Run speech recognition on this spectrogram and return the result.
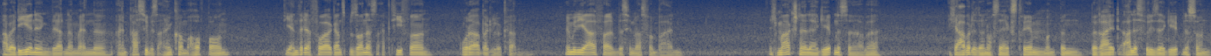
Aber diejenigen werden am Ende ein passives Einkommen aufbauen, die entweder vorher ganz besonders aktiv waren oder aber Glück hatten. Im Idealfall ein bisschen was von beiden. Ich mag schnelle Ergebnisse, aber ich arbeite da noch sehr extrem und bin bereit, alles für diese Ergebnisse und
